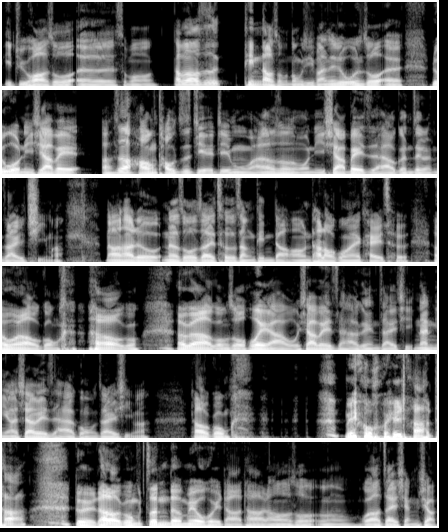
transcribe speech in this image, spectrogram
一句话说，呃，什么？他不知道是听到什么东西，反正就问说，呃，如果你下辈。啊，是好像陶子姐的节目嘛，然后说什么你下辈子还要跟这个人在一起嘛？然后她就那时候在车上听到，然后她老公在开车，她问老公，她老公，她跟她老公说会啊，我下辈子还要跟你在一起，那你要下辈子还要跟我在一起吗？她老公 没有回答她，对，她老公真的没有回答她，然后说嗯，我要再想想。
